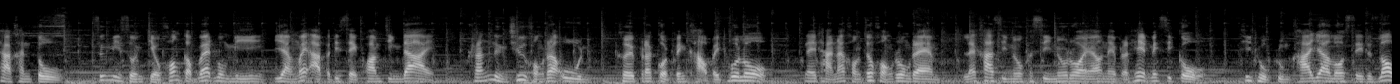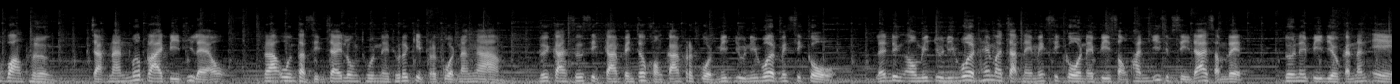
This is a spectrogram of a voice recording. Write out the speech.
ชาคันตู ซึ่งมีส่วนเกี่ยวข้องกับแวดวงนี้อย่างไม่อาจปฏิเสธความจริงได้ ครั้งหนึ่งชื่อของราอูล เคยปรากฏเป็นข่าวไปทั่วโลก ในฐานะของเจ้าของโรงแรม และคาสิโนคาสิโนรอยัลในประเทศเม็กซิโก ที่ถูกกลุ่มค้ายาโลสเตตุลอบวางเพลิง จากนั้นเมื่อปลายปีที่แล้ว ราอูลตัดสินใจลงทุนในธุรกิจประกวดนางงาม ด้วยการซื้อสิทธิ์การเป็นเจ้าของการประกวดมิ s ยูนิเวิร์สเม็กซิโกและดึงเอามิ s ยูนิเวิร์สให้มาจัดในเม็กซิโกในปี 2024 ได้สำเร็จ โดยในปีเดียวกันนั่นเอง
